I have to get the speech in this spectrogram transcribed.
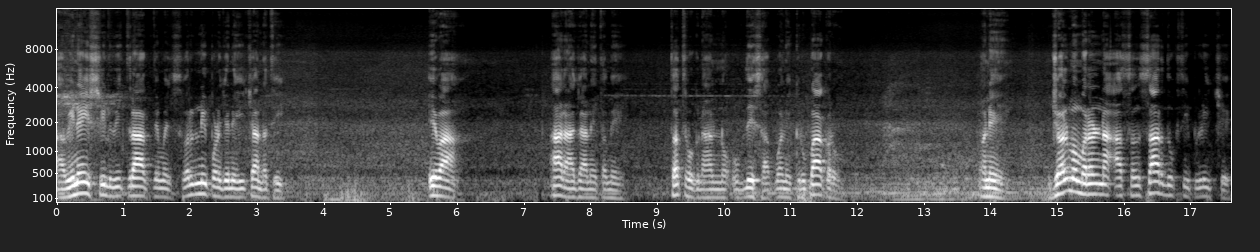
આ વિનયશીલ વિતરાગ તેમજ સ્વર્ગની પણ જેને ઈચ્છા નથી એવા આ રાજાને તમે તત્વજ્ઞાનનો ઉપદેશ આપવાની કૃપા કરો. અને જન્મ મરણના આ સંસાર દુઃખથી પીડિત છે,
